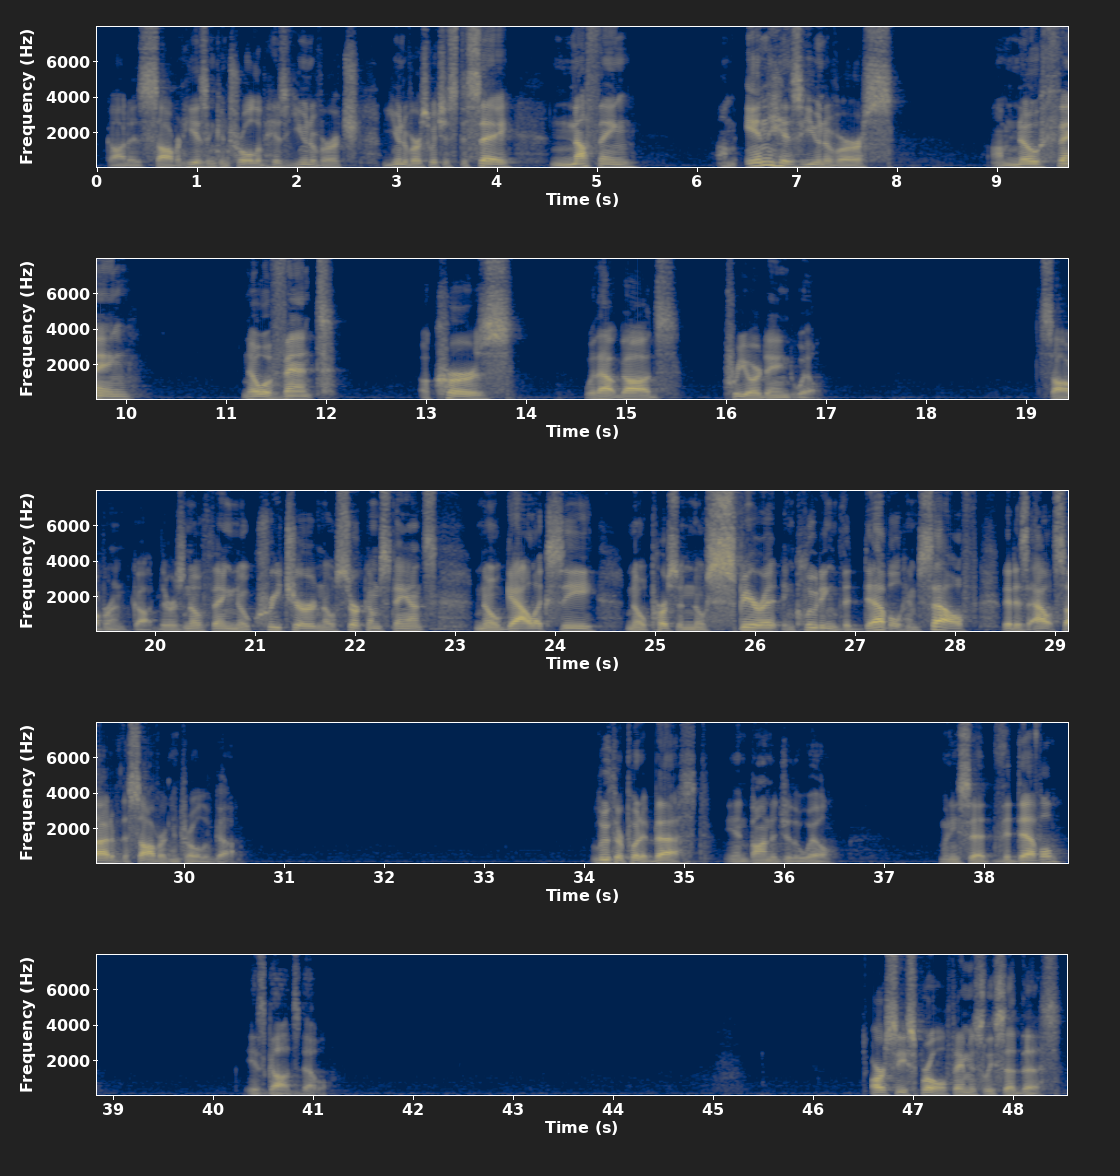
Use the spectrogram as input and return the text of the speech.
God is sovereign. He is in control of his universe, universe which is to say, nothing um, in his universe, um, no thing, no event, occurs without God's preordained will. Sovereign God. There is no thing, no creature, no circumstance, no galaxy, no person, no spirit, including the devil himself, that is outside of the sovereign control of God. Luther put it best in Bondage of the Will when he said, The devil is God's devil. R.C. Sproul famously said this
